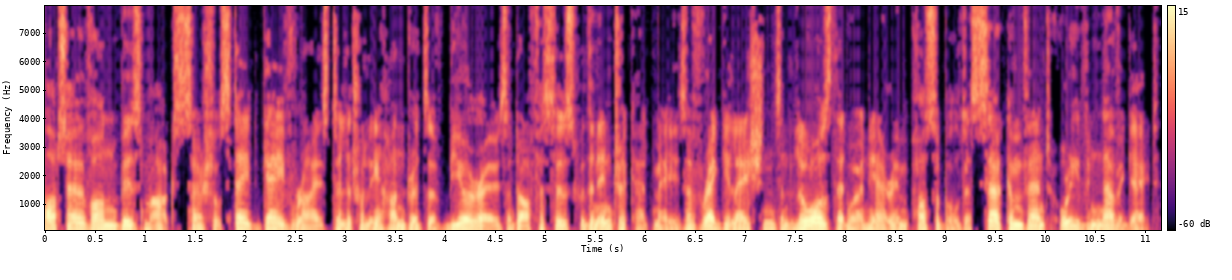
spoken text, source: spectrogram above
Otto von Bismarck's social state gave rise to literally hundreds of bureaus and offices with an intricate maze of regulations and laws that were near impossible to circumvent or even navigate.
